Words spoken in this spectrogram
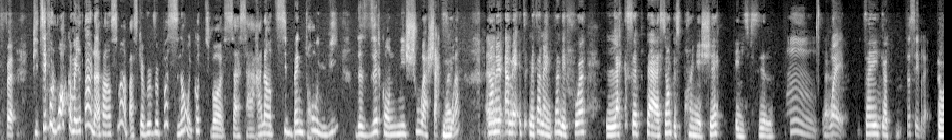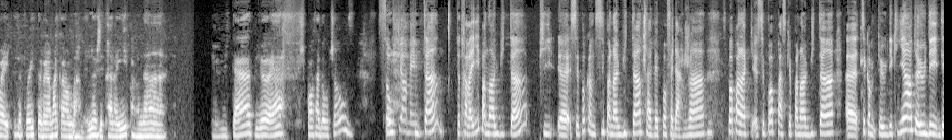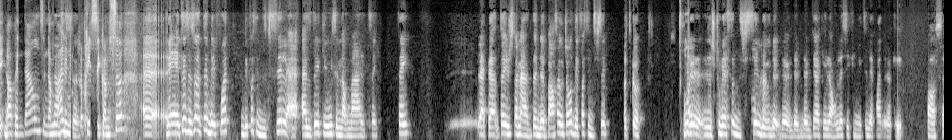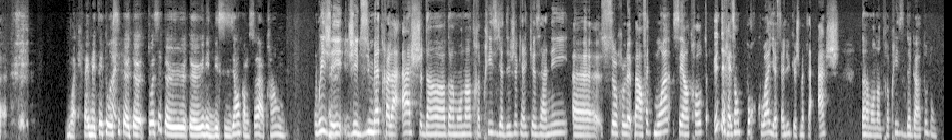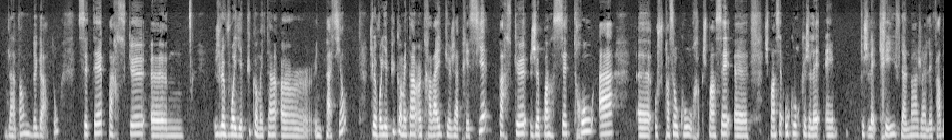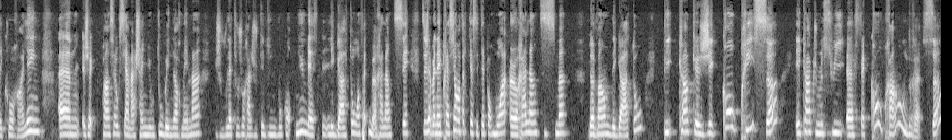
Puis, tu sais, il faut le voir comme étant un avancement parce que veux, veux pas, sinon, écoute, tu vas, ça, ça ralentit bien trop une vie de se dire qu'on échoue à chaque Ouais. fois. Non, Euh, mais, ah, mais, mais en même temps, des fois, l'acceptation que c'est pas un échec est difficile. hum, ouais, sais, ça c'est vrai. ouais, ça peut être vraiment comme, ah, mais là, j'ai travaillé pendant huit ans, puis là, ah, je passe à d'autres choses. Sauf qu'en même temps, tu as travaillé pendant huit ans, puis euh, c'est pas comme si pendant huit ans, tu n'avais pas fait d'argent. C'est pas pendant c'est pas parce que pendant huit ans, euh, tu sais, comme tu as eu des clients, tu as eu des, des up and down, c'est normal, une entreprise, c'est comme ça. Euh, Mais tu sais, c'est ça, tu sais, des fois, des fois c'est difficile à, se dire que oui, c'est normal, tu sais. Tu sais, justement, de, de, passer à autre chose, des fois, c'est difficile. En tout cas, je, trouvais ça difficile de, de, de, dire, OK, là, là c'est fini, de faire, OK, passe. Ouais. Mais toi aussi, toi aussi, tu as, eu des décisions comme ça à prendre? Oui, j'ai dû mettre la hache dans, dans, mon entreprise il y a déjà quelques années euh, sur le. Ben, en fait, moi, c'est entre autres une des raisons pourquoi il a fallu que je mette la hache dans mon entreprise de gâteaux, donc de la vente de gâteaux. C'était parce que euh, je le voyais plus comme étant une passion. Je le voyais plus comme étant un travail que j'appréciais parce que je pensais trop à euh, je pensais au cours. Je pensais, euh, je pensais au cours que je l'ai que je l'ai créé finalement, j'allais faire des cours en ligne. Euh, je pensais aussi à ma chaîne YouTube énormément. Je voulais toujours ajouter du nouveau contenu, mais les gâteaux, en fait, me ralentissaient. Tu j'avais l'impression, en fait, que c'était pour moi un ralentissement de vendre des gâteaux. Puis quand que j'ai compris ça et quand je me suis fait comprendre ça,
